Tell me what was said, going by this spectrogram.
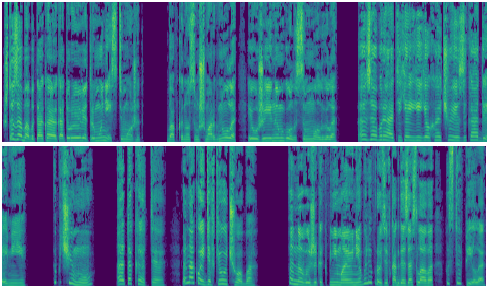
что за баба такая, которую ветром унесть может?» Бабка носом шморгнула и уже иным голосом молвила. А забрать я ее хочу из академии. Почему? А так это, на кой девке учеба? Но вы же, как понимаю, не были против, когда Заслава поступила.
